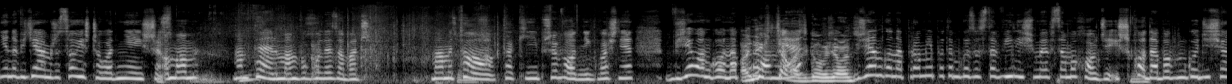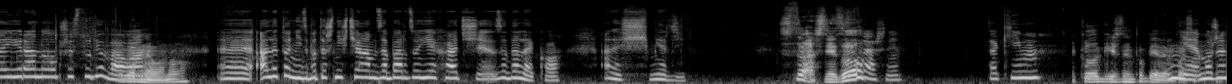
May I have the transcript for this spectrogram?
nie no, widziałam, że są jeszcze ładniejsze. O, mam, mam ten, mam w ogóle, zobacz, mamy to, taki przewodnik. Właśnie wzięłam go na A nie promie. chciałaś go wziąć. Wzięłam go na promie, potem go zostawiliśmy w samochodzie i szkoda, bo bym go dzisiaj rano przestudiowała. Ogarnęła, no. E, ale to nic, bo też nie chciałam za bardzo jechać e, za daleko. Ale śmierdzi. Strasznie, co? Strasznie. Takim, Ekologicznym papierem. nie, właśnie. może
